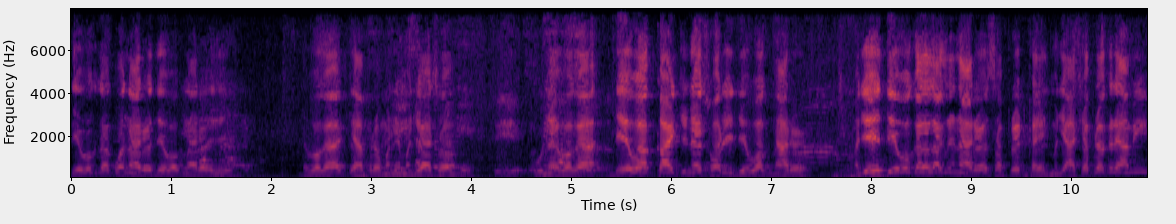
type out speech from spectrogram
देवक दाखवा नारळ देवक नारळ हे. हे बघा त्याप्रमाणे म्हणजे असं. पुन्हा बघा देवक काळजी नाही सॉरी देवक नारळ. म्हणजे हे देवकाला लागले नारळ सपरेट करायचे म्हणजे अशा प्रकारे आम्ही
